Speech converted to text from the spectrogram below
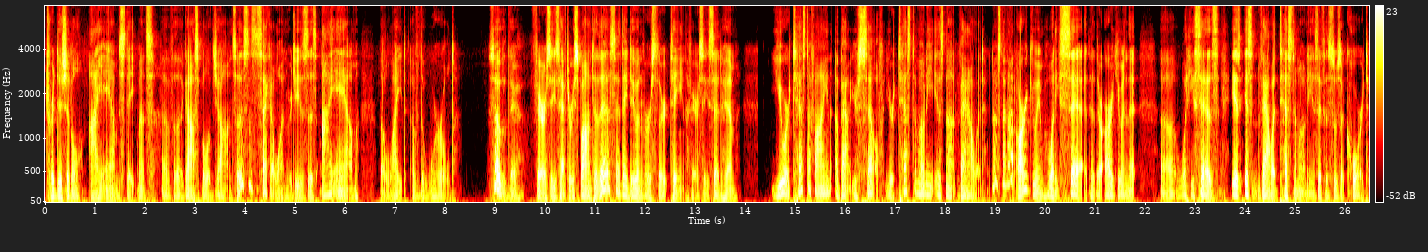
traditional I am statements of the Gospel of John. So this is the second one where Jesus says, I am the light of the world. So the Pharisees have to respond to this, and they do in verse 13. The Pharisees said to him, You are testifying about yourself. Your testimony is not valid. Notice they're not arguing what he said. They're arguing that uh, what he says is, isn't valid testimony, as if this was a court.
